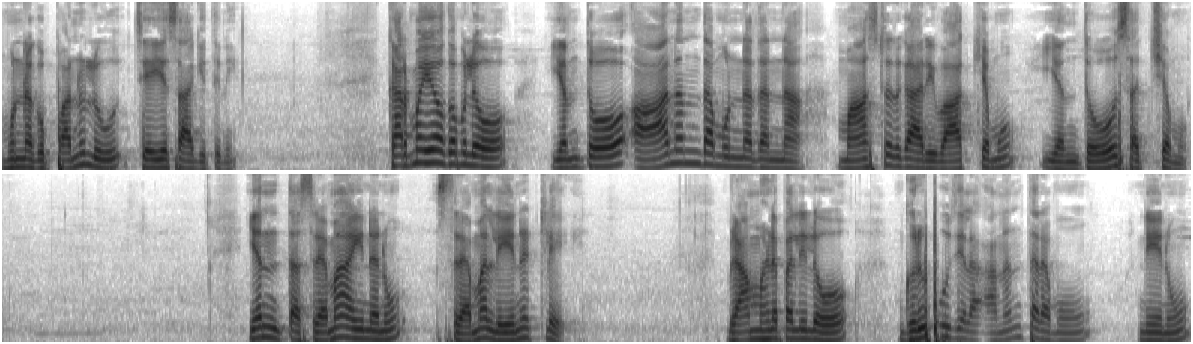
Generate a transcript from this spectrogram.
మున్నగు పనులు చేయసాగితిని. కర్మయోగములో ఎంతో ఆనందమున్నదన్న మాస్టర్ గారి వాక్యము ఎంతో సత్యము. ఎంత శ్రమ అయినను శ్రమ లేనట్లే. బ్రాహ్మణపల్లిలో గురుపూజల అనంతరము నేను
